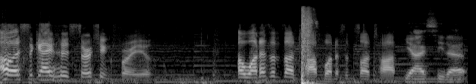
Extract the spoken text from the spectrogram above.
Oh, it's the guy who's searching for you. Oh, one of them's on top, one of them's on top. Yeah, I see that.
